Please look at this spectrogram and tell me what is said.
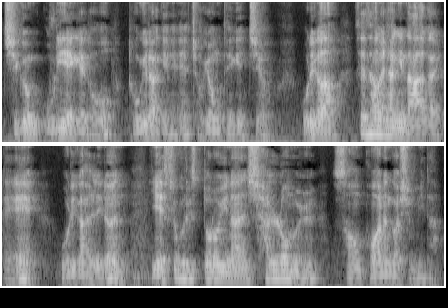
지금 우리에게도 동일하게 적용되겠지요. 우리가 세상을 향해 나아갈 때에 우리가 할 일은 예수 그리스도로 인한 샬롬을 선포하는 것입니다.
